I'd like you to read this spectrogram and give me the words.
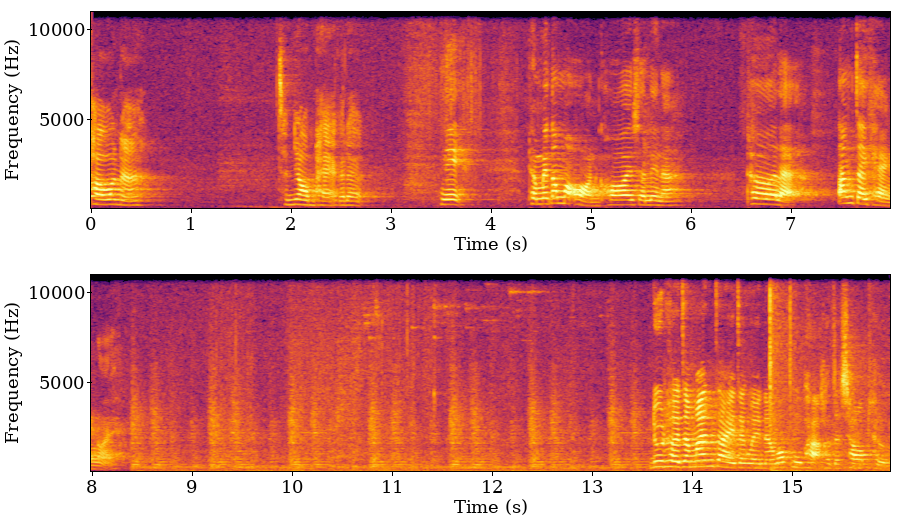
เขาอะนะ ฉันยอมแพ้ก็ได้ นี่เธอไม่ต้องมาอ่อนค้อยฉันเลยนะ เธอแหละ ตั้งใจแข่งหน่อย ดูเธอจะมั่นใจจังเลยนะว่าภูผาเขาจะชอบเธอ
